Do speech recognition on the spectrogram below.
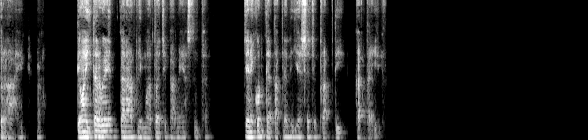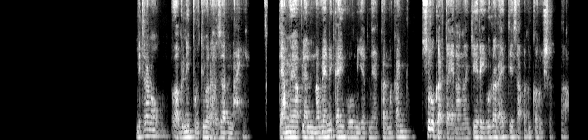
ग्रह आहे मित्रांनो. तेव्हा इतर वेळेत करा आपली महत्वाची कामे असतील तर. जेणेकरून त्यात आपल्याला यशाची प्राप्ती करता येईल. मित्रांनो अग्नी पृथ्वीवर हजर नाही. त्यामुळे आपल्याला नव्याने काही होम यज्ञ कर्मकांड सुरू करता येणार नाही. जे रेग्युलर आहे तेच आपण करू शकता.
